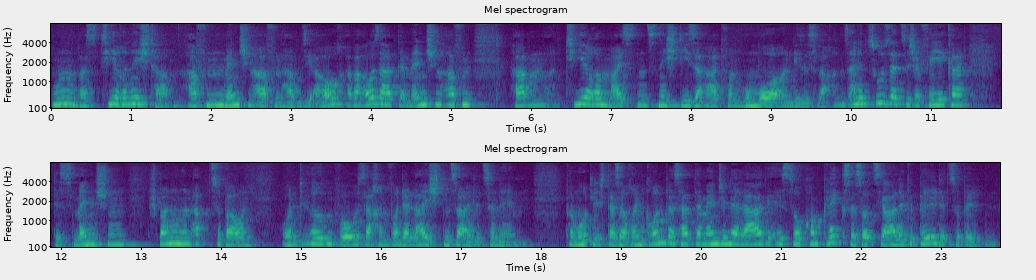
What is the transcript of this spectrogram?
hm, was Tiere nicht haben. Affen, Menschenaffen haben sie auch, aber außerhalb der Menschenaffen haben Tiere meistens nicht diese Art von Humor und dieses Lachen. Es ist eine zusätzliche Fähigkeit des Menschen, Spannungen abzubauen und irgendwo Sachen von der leichten Seite zu nehmen. Vermutlich das auch ein Grund, weshalb der Mensch in der Lage ist, so komplexe soziale Gebilde zu bilden.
